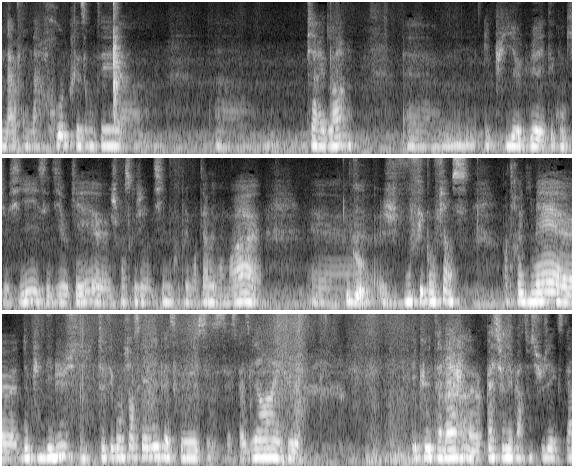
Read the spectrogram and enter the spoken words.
on, a, on a représenté. Pierre-Edouard. Euh, et puis euh, lui a été conquis aussi. Il s'est dit Ok, euh, je pense que j'ai une team complémentaire devant moi. Go. Je vous fais confiance. Entre guillemets, depuis le début, je te fais confiance, Camille, parce que ça, ça se passe bien et que, et que tu as l'air passionné par ton sujet, etc.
